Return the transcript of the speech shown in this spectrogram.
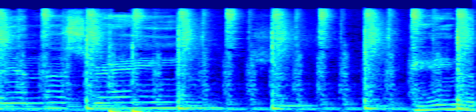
feeling the strange. Hang on.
